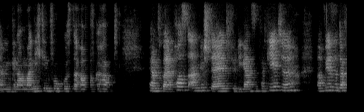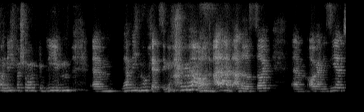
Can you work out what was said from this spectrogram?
ähm, genau mal nicht den Fokus darauf gehabt. Wir haben es bei der Post angestellt für die ganzen Pakete. Auch wir sind davon nicht verschont geblieben. Ähm, wir haben nicht nur Plätzchen gefangen, wir haben auch allerhand anderes Zeug ähm, organisiert.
